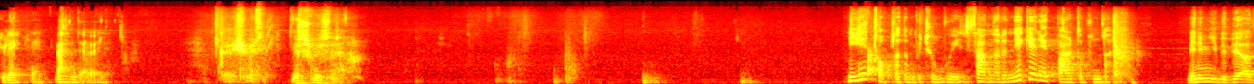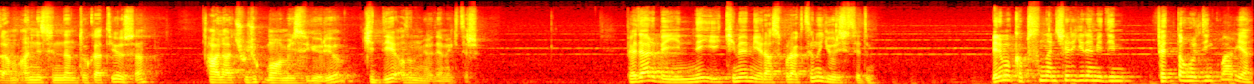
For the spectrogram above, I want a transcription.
Güle güle. Ben de öyle. Görüşürüz. Görüşmek üzere. Niye topladın bütün bu insanları? Ne gerek vardı bunlara? Benim gibi bir adam annesinden tokat yiyorsa hala çocuk muamelesi görüyor, ciddiye alınmıyor demektir. Peder Bey'in neyi kime miras bıraktığını gör istedim. Benim o kapısından içeri giremediğim Fettah Holding var ya,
